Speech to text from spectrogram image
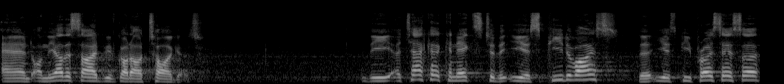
and on the other side, we've got our target. The attacker connects to the ESP device, the ESP processor,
